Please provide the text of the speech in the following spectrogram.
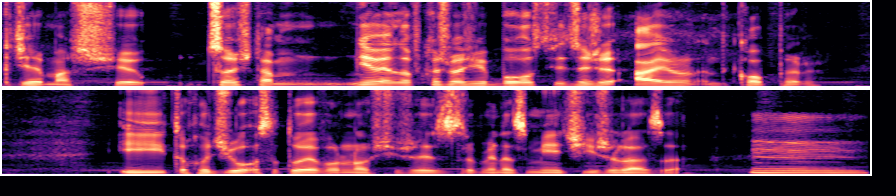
gdzie masz się coś tam, nie wiem, no w każdym razie było stwierdzenie, że iron and copper i to chodziło o statuę wolności, że jest zrobiona z miedzi i żelaza. Hmm.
